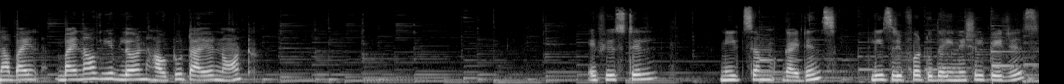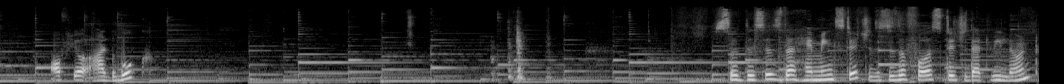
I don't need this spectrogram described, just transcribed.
Now by, by now we've learned how to tie a knot. If you still need some guidance, please refer to the initial pages of your art book. So this is the hemming stitch. This is the first stitch that we learned.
